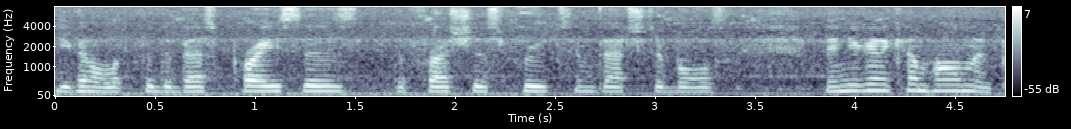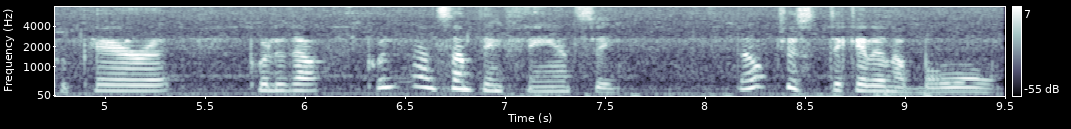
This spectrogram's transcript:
You're going to look for the best prices, the freshest fruits and vegetables. Then you're going to come home and prepare it, put it out, put it on something fancy. Don't just stick it in a bowl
